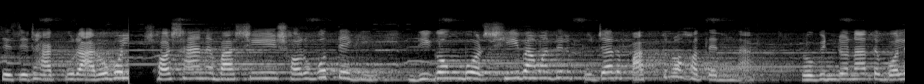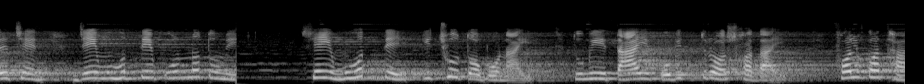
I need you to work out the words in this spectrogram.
শেষে ঠাকুর আরও বলে, শ্মশানবাসী সর্বত্যাগী, দিগম্বর শিব আমাদের পূজার পাত্র হতেন না। রবীন্দ্রনাথ বলেছেন, যে মুহূর্তে পূর্ণ তুমি, সেই মুহূর্তে কিছু তব নাই। তুমি তাই পবিত্র সদাই। ফলকথা,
